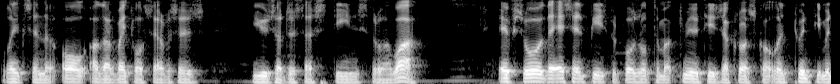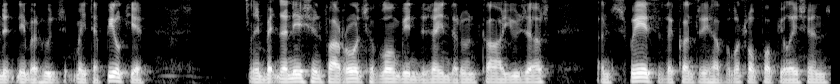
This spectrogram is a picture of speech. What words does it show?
links and all other vital services use are just a steens throw away. If so, the SNP's proposal to make communities across Scotland 20 minute neighbourhoods might appeal to you. But in a nation far roads have long been designed around car users and swathes of the country have little populations,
